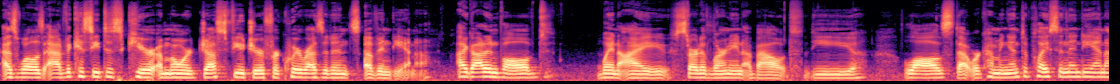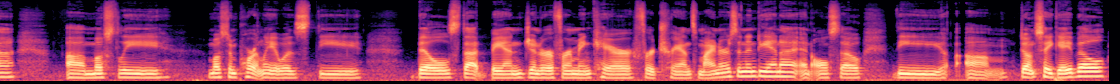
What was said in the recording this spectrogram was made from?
as well as advocacy to secure a more just future for queer residents of Indiana. I got involved when I started learning about the laws that were coming into place in Indiana. Uh, mostly, most importantly, it was the bills that ban gender affirming care for trans minors in Indiana, and also the um, Don't Say Gay bill,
